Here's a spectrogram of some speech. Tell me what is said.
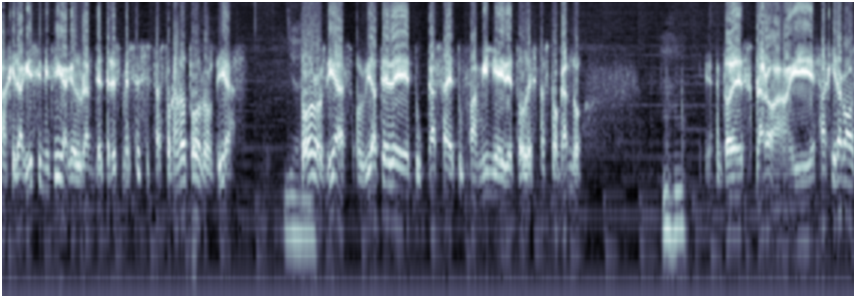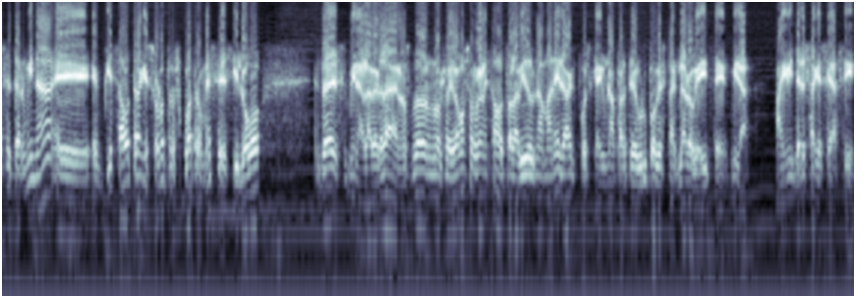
Una gira aquí significa que durante tres meses estás tocando todos los días. Todos los días. Olvídate de tu casa, de tu familia y de todo. Estás tocando. Entonces, claro, y esa gira cuando se termina, eh, empieza otra que son otros cuatro meses. Y luego Entonces, mira, la verdad, nosotros nos lo llevamos organizando toda la vida de una manera, pues que hay una parte del grupo que está claro que dice, mira, a mí me interesa que sea así.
